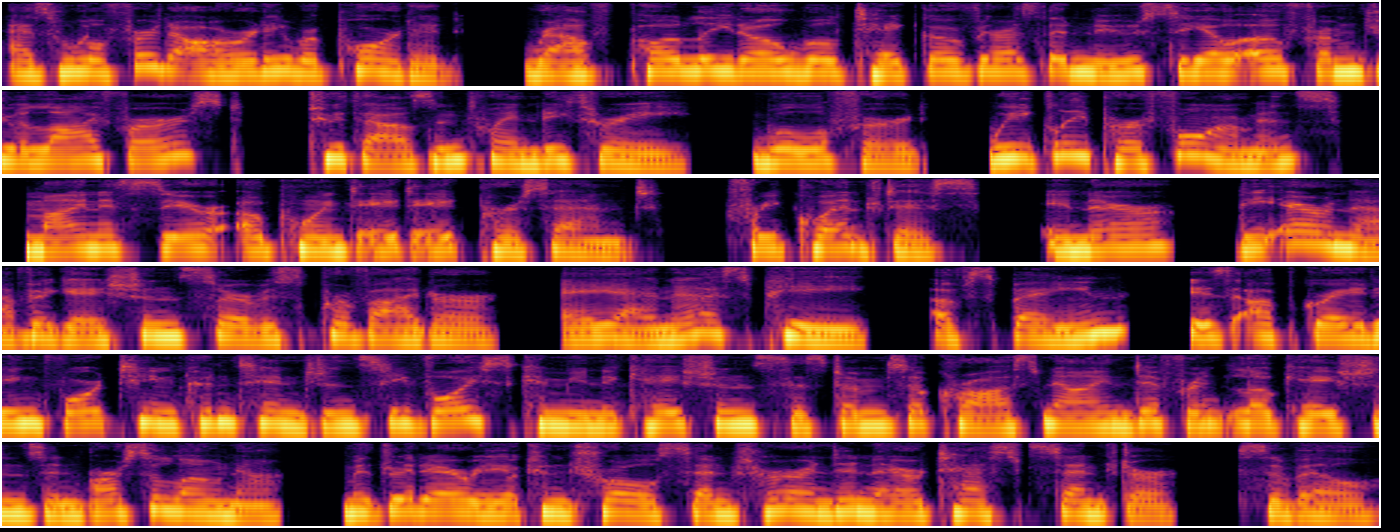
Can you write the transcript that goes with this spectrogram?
As Wolford already reported, Ralph Polito will take over as the new COO from July 1, 2023. Wolford, weekly performance, minus 0.88%. Frequentis, ENAIRE, the air navigation service provider, ANSP, of Spain, is upgrading 14 contingency voice communication systems across nine different locations in Barcelona, Madrid Area Control Center and an Air Test Center, Seville,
